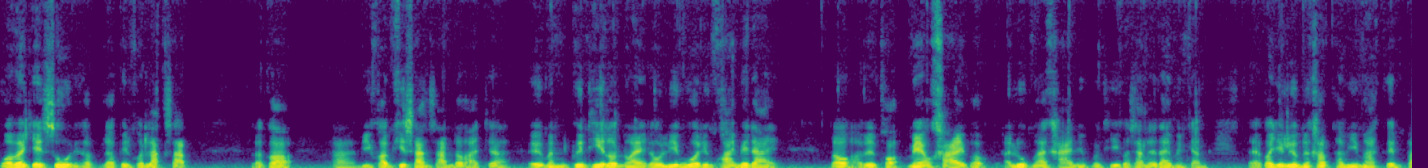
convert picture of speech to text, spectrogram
หัวไวใจสู้นะครับ แล้วเป็นคนรักสัตว์ แล้วก็มีความคิดสร้างสรรค์เราอาจจะเออมันพื้นที่เราน้อย เราเลี้ยงวัวเลี้ยงควายไม่ได้ เราเอาไปเพาะแมวขายเพราะลูกหมาขายเนี่ยบางทีก็สร้างรายได้เหมือนกัน แต่ก็อย่าลืมนะครับ ถ้ามีมากเกินไป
